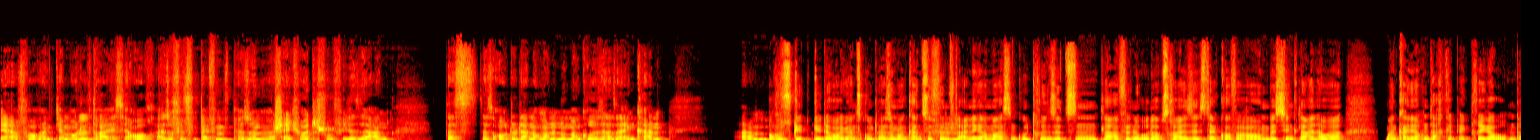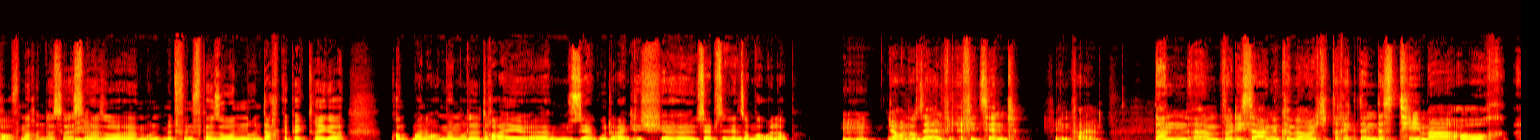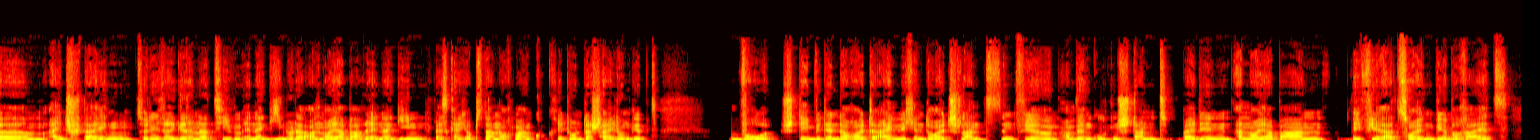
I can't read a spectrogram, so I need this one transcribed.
Ja, hervorragend. Der Model 3 ist ja auch, also für, bei fünf Personen wahrscheinlich heute schon viele sagen, dass das Auto da nochmal eine Nummer größer sein kann. Ähm, Auch es geht, geht aber ganz gut. Also man kann zu fünft mhm. einigermaßen gut drin sitzen. Klar, für eine Urlaubsreise ist der Kofferraum ein bisschen klein, aber man kann ja auch einen Dachgepäckträger oben drauf machen. Das heißt mhm. also, ähm, und mit fünf Personen und Dachgepäckträger kommt man auch mit Model 3 ähm, sehr gut eigentlich, äh, selbst in den Sommerurlaub. Mhm. Ja, und auch sehr effizient, auf jeden Fall. Dann ähm, würde ich sagen, dann können wir euch direkt in das Thema auch ähm, einsteigen zu den regenerativen Energien oder erneuerbare Energien. Ich weiß gar nicht, ob es da nochmal eine konkrete Unterscheidung gibt. Wo stehen wir denn da heute eigentlich in Deutschland? Sind wir, haben wir einen guten Stand bei den Erneuerbaren? Wie viel erzeugen wir bereits?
